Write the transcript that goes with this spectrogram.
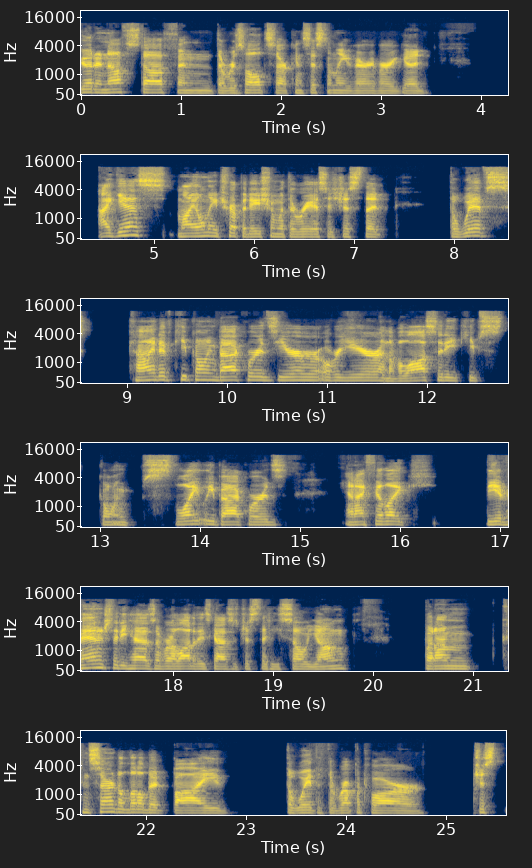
good enough stuff and the results are consistently very, very good. I guess my only trepidation with Urias is just that the whiffs kind of keep going backwards year over year and the velocity keeps going slightly backwards. And I feel like the advantage that he has over a lot of these guys is just that he's so young. But I'm concerned a little bit by the way that the repertoire just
